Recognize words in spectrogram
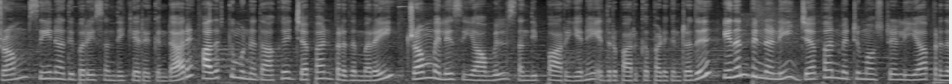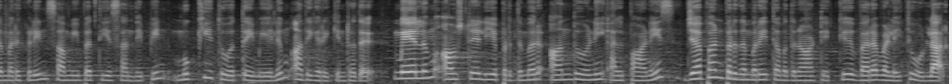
ட்ரம்ப் சீன அதிபரை சந்திக்க இருக்கின்றார். அதற்கு முன்னதாக ஜப்பான் பிரதமரை ட்ரம்ப் மலேசியாவில் சந்திப்பார் என எதிர்பார்க்கப்படுகின்றது. இதன் பின்னணி ஜப்பான் மற்றும் ஆஸ்திரேலியா பிரதமர்களின் சமீபத்திய சந்திப்பின் முக்கியத்துவத்தை மேலும் அதிகரிக்கின்றது. மேலும் ஆஸ்திரேலிய பிரதமர் அந்தோனி அல்பானிஸ் ஜப்பான் பிரதமரை தமது நாட்டிற்கு வரவழைத்து உள்ளார்.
